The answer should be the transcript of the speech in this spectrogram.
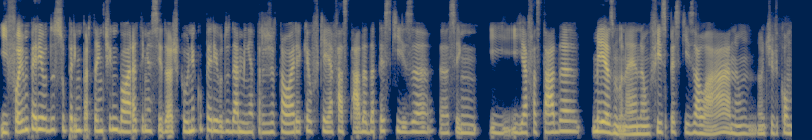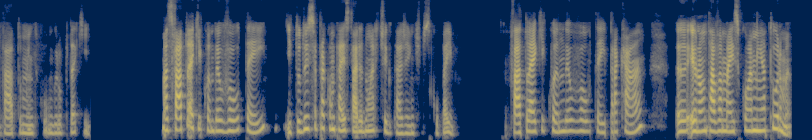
E foi um período super importante, embora tenha sido, acho que, o único período da minha trajetória que eu fiquei afastada da pesquisa, assim, e, e, afastada mesmo, né? Não fiz pesquisa lá, não, não tive contato muito com o grupo daqui. Mas fato é que quando eu voltei, e tudo isso é para contar a história de um artigo, tá, gente? Desculpa aí. Fato é que quando eu voltei para cá, eu não estava mais com a minha turma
